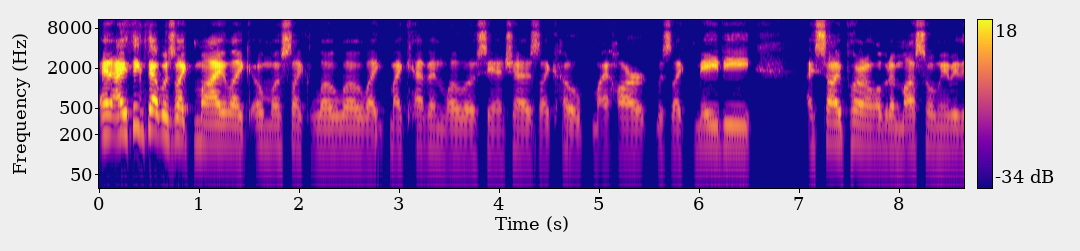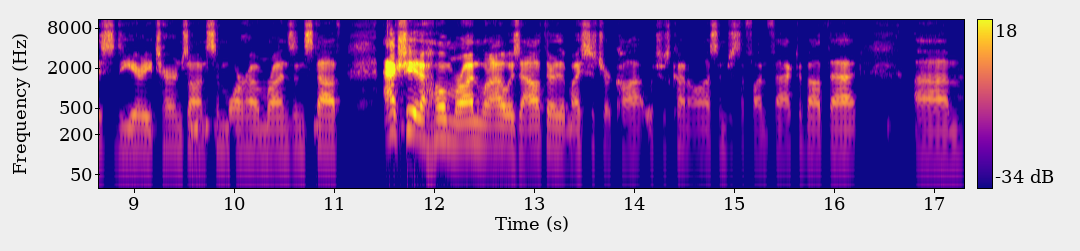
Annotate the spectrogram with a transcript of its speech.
and I think that was like my like almost like Lolo, like my Kevin Lolo Sanchez, like hope. My heart was like maybe I saw he put on a little bit of muscle. Maybe this is the year he turns on some more home runs and stuff. Actually, had a home run when I was out there that my sister caught, which was kind of awesome. Just a fun fact about that. Um,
